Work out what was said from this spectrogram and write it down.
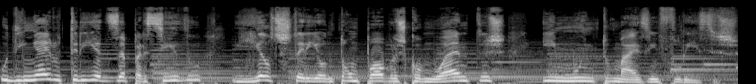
o dinheiro teria desaparecido e eles estariam tão pobres como antes e muito mais infelizes.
